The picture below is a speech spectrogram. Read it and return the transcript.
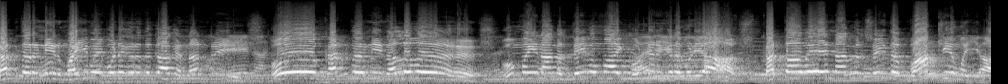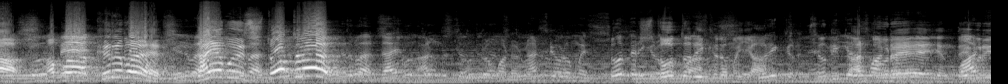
கர்த்தர் நீர் மகிமைப்படுகிறதுக்காக நன்றி. ஓ கர்த்தர் நீர் நல்லவர். உம்மை நாங்கள் தெய்வமாய் கொண்டிருக்கிறபடியா. கர்த்தாவே நாங்கள் செய்த பாக்கியம் ஐயா. அப்பா கிருப தயவு ஸ்தோத்திரம். ஸ்தோத்தரிக்கிறோம். ஐயா. என் தேவரே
